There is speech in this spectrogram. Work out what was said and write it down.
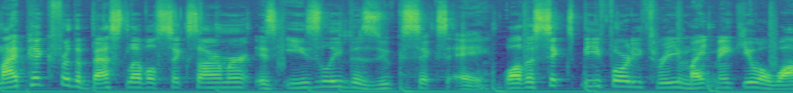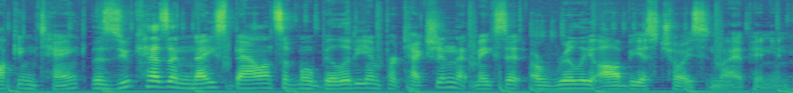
My pick for the best level 6 armor is easily the Zhuk 6A. While the 6B43 might make you a walking tank, the Zhuk has a nice balance of mobility and protection that makes it a really obvious choice in my opinion.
